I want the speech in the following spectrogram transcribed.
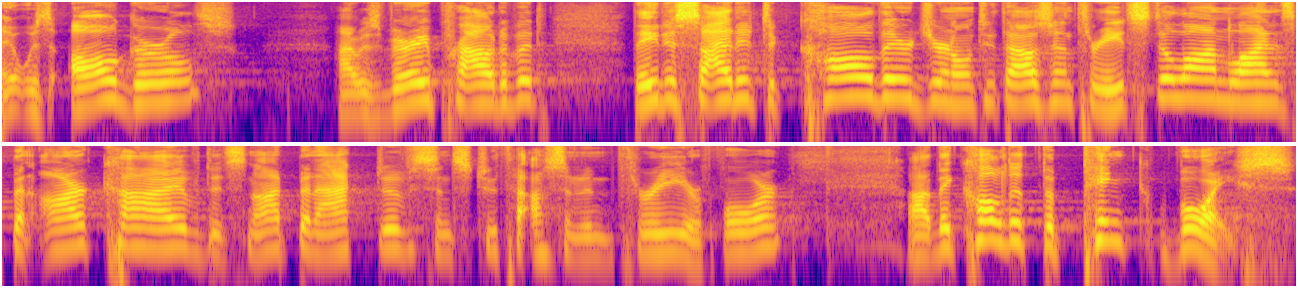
It was all girls. I was very proud of it. They decided to call their journal in 2003. It's still online. It's been archived. It's not been active since 2003 or 4. Uh, they called it the Pink Voice.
